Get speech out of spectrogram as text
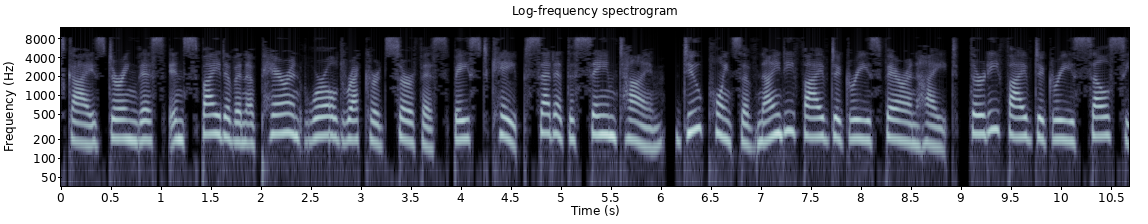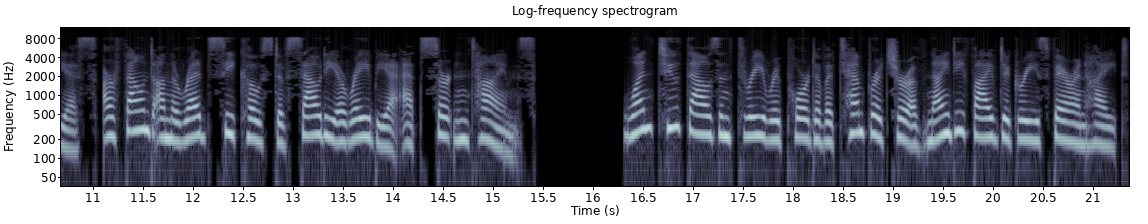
skies during this in spite of an apparent world record surface-based cape set at the same time. Dew points of 95 degrees Fahrenheit 35 degrees Celsius are found on the Red Sea coast of Saudi Arabia at certain times. One 2003 report of a temperature of 95 degrees Fahrenheit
